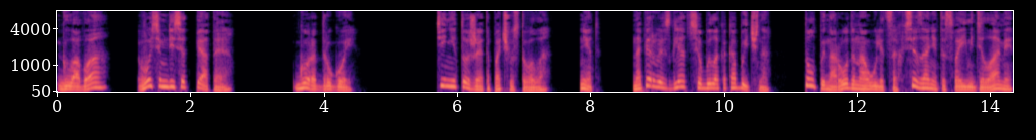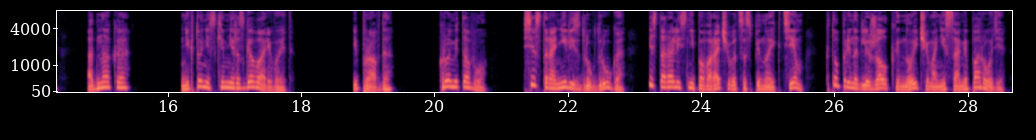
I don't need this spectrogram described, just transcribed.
Глава 85. Город другой. Тини тоже это почувствовала. Нет, на первый взгляд все было как обычно. Толпы народа на улицах, все заняты своими делами, однако никто ни с кем не разговаривает. И правда. Кроме того, все сторонились друг друга и старались не поворачиваться спиной к тем, кто принадлежал к иной, чем они сами породе –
